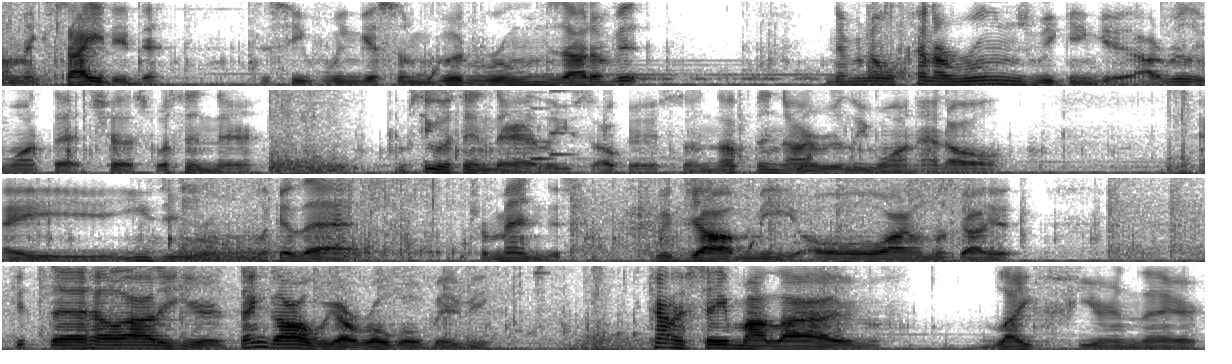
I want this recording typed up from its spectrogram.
I'm excited to see if we can get some good runes out of it. Never know what kind of runes we can get. I really want that chest. What's in there? Let me see what's in there at least. Okay, so nothing I really want at all. Hey, easy room. Look at that. Tremendous. Good job, me. Oh, I almost got hit. Get the hell out of here. Thank God we got Robo, baby. It's kind of saved my life, life here and there.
